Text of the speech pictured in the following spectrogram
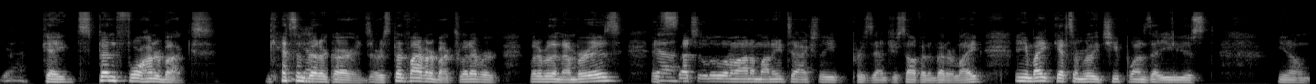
Yeah. Okay, spend 400 bucks get some yeah. better cards or spend 500 bucks whatever whatever the number is it's yeah. such a little amount of money to actually present yourself in a better light and you might get some really cheap ones that you just you know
